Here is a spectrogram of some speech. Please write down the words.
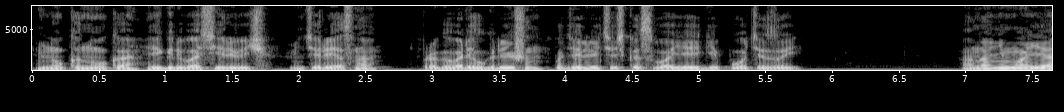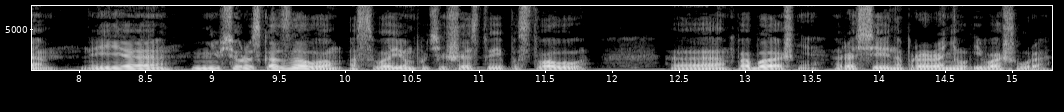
«Ну-ка, ну-ка, Игорь Васильевич, интересно», — проговорил Гришин, — «поделитесь-ка своей гипотезой». «Она не моя, и я не все рассказал вам о своем путешествии по стволу, а по башне», — рассеянно проронил Ивашура.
